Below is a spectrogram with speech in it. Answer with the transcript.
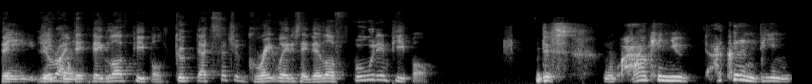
They, You're right. They, they love people. Good. That's such a great way to say. It. They love food and people. This. How can you? I couldn't be.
